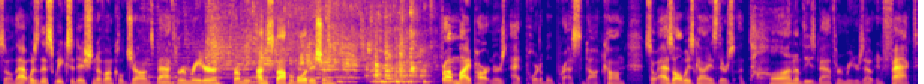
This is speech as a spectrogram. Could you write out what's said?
So that was this week's edition of Uncle John's Bathroom Reader from the Unstoppable Edition from my partners at portablepress.com. So, as always, guys, there's a ton of these bathroom readers out. In fact,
